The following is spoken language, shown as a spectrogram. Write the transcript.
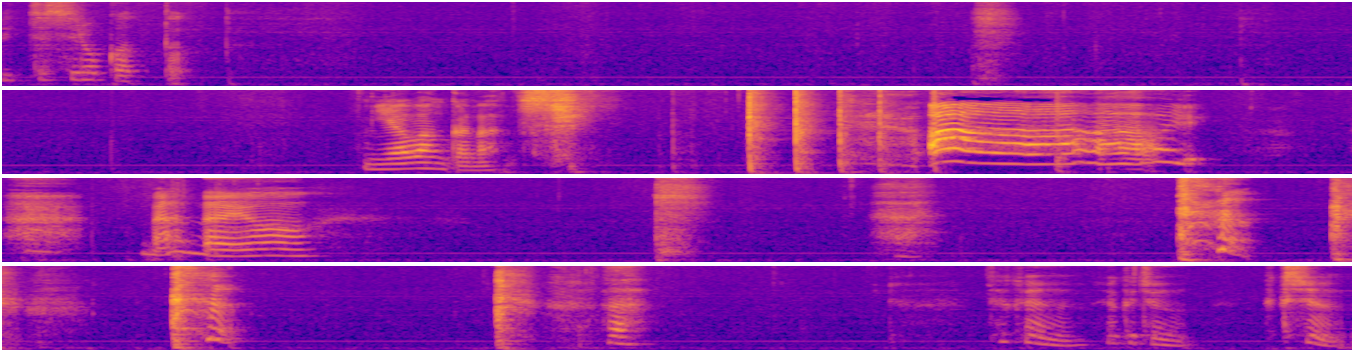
めっちゃ白かった。似合わんかな。あーなんだよはあふくんふくちゃんふくしゅん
